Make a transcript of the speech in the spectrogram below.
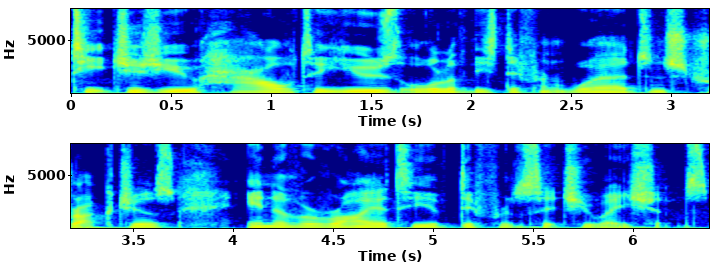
teaches you how to use all of these different words and structures in a variety of different situations.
